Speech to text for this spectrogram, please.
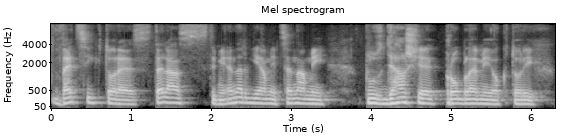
veci, ktoré teraz s tými energiami, cenami, plus ďalšie problémy, o ktorých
